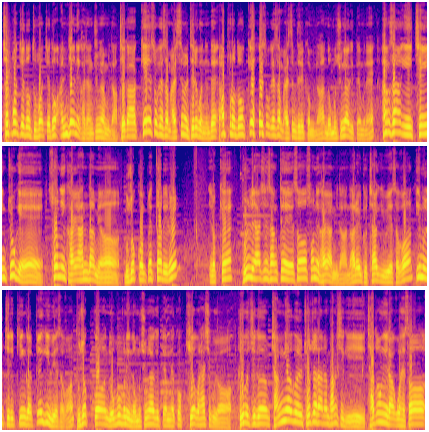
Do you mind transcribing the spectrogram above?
첫 번째도 두 번째도 안전이 가장 중요합니다. 제가 계속해서 말씀을 드리고 있는데 앞으로도 계속해서 말씀드릴 겁니다. 너무 중요하기 때문에. 항상 이 체인 쪽에 손이 가야 한다면 무조건 배터리를 이렇게 분리하신 상태에서 손이 가야 합니다. 나를 교체하기 위해서건 이물질이 낀 걸 빼기 위해서건 무조건 이 부분이 너무 중요하기 때문에 꼭 기억을 하시고요. 그리고 지금 장력을 조절하는 방식이 자동이라고 해서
